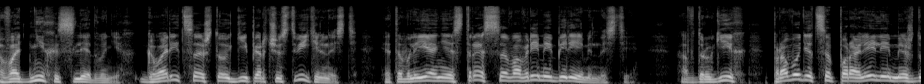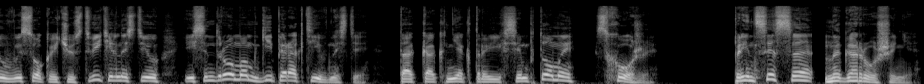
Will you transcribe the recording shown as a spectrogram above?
в одних исследованиях говорится, что гиперчувствительность — это влияние стресса во время беременности, а в других проводятся параллели между высокой чувствительностью и синдромом гиперактивности, так как некоторые их симптомы схожи. Принцесса на горошине.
